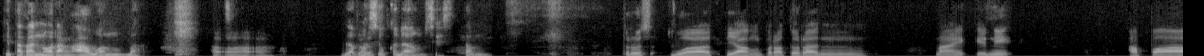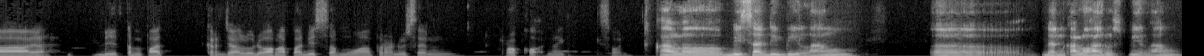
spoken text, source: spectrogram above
kita kan orang awam, ah. nggak masuk ke dalam sistem. Terus buat yang peraturan naik ini apa di tempat kerja lu doang apa di semua produsen rokok naik son? Kalau bisa dibilang eh, dan kalau harus bilang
